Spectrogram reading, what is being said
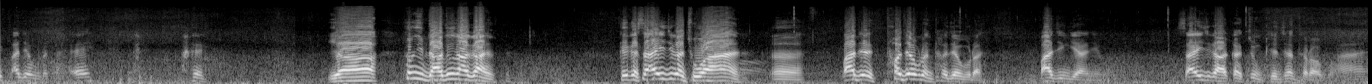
에이 빠져버렸다. 에이. 야 형님 나도 나간. 그러니까 사이즈가 좋아. 어. 어. 빠져 터져버린 터져버린 빠진 게 아니고. 사이즈가 아까 좀 괜찮더라고. 아큰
